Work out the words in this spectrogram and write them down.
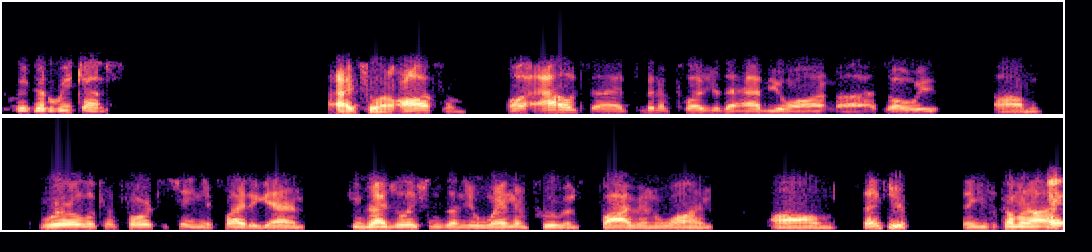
gonna be a good weekend. Excellent, awesome. Well, Alex, uh, it's been a pleasure to have you on uh, as always. Um, we're looking forward to seeing you fight again. Congratulations on your win, improving five and one. Um, thank you, thank you for coming on. Hey,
